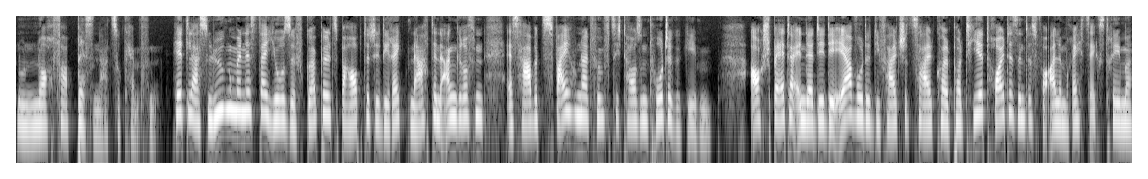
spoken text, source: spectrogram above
nun noch verbissener zu kämpfen. Hitlers Lügenminister Josef Goebbels behauptete direkt nach den Angriffen, es habe 250.000 Tote gegeben. Auch später in der DDR wurde die falsche Zahl kolportiert. Heute sind es vor allem Rechtsextreme,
